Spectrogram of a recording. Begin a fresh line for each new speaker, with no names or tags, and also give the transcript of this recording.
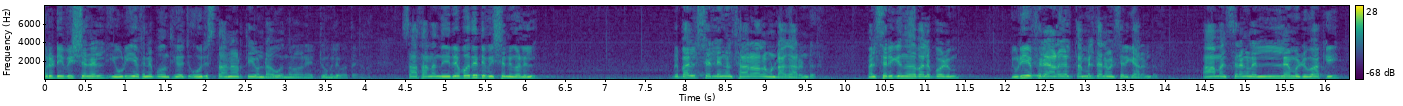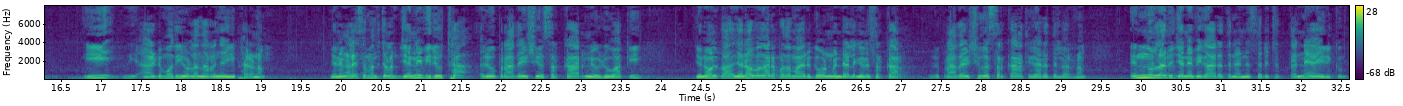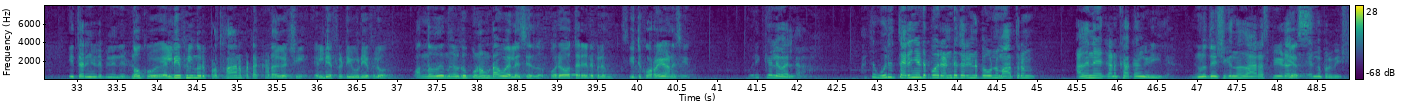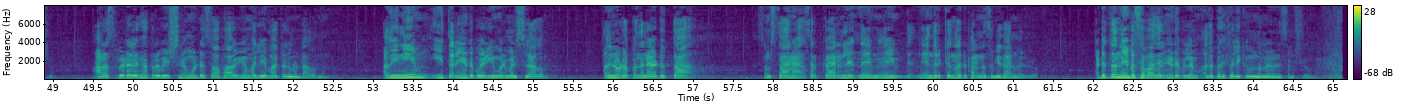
ഒരു ഡിവിഷനിൽ U D എഫിനെ പ്രതിനിധീകരിച്ച് ഒരു സ്ഥാനാർത്ഥി ഉണ്ടാവും എന്നുള്ളതാണ് ഏറ്റവും വലിയ പ്രത്യേകത. സാധാരണ നിരവധി ഡിവിഷനുകളിൽ റിബൽ ശല്യങ്ങൾ ധാരാളം ഉണ്ടാകാറുണ്ട്. മത്സരിക്കുന്നത് പലപ്പോഴും യു ഡി എഫിലെ ആളുകൾ തമ്മിൽ തന്നെ മത്സരിക്കാറുണ്ട്. ആ മത്സരങ്ങളെല്ലാം ഒഴിവാക്കി ഈ അഴിമതിയുള്ള നിറഞ്ഞ ഈ ഭരണം ജനങ്ങളെ സംബന്ധിച്ചോളം ജനവിരുദ്ധ ഒരു പ്രാദേശിക സർക്കാരിനെ ഒഴിവാക്കി ജനോത്പാ ജനോപകാരപ്രദമായ ഒരു ഗവൺമെന്റ് അല്ലെങ്കിൽ ഒരു സർക്കാർ ഒരു പ്രാദേശിക സർക്കാർ അധികാരത്തിൽ വരണം. എന്നുള്ള ഒരു ജനവികാരത്തിനനുസരിച്ച് തന്നെയായിരിക്കും ഈ തെരഞ്ഞെടുപ്പിനെ
നോക്കൂ എൽ ഡി എഫിൽ നിന്ന് ഒരു പ്രധാനപ്പെട്ട ഘടകകക്ഷി എൽ ഡി എഫ് ഇട്ട് യു ഡി എഫിൽ വന്നു. വന്നത് നിങ്ങൾക്ക് ഗുണം ഉണ്ടാവുകയല്ലേ ചെയ്തത്? ഓരോ തെരഞ്ഞെടുപ്പിലും സീറ്റ് കുറയുകയാണ് ചെയ്തത്.
ഒരിക്കലുമല്ല. അത് ഒരു തെരഞ്ഞെടുപ്പോ രണ്ട് തെരഞ്ഞെടുപ്പോ കൊണ്ട് മാത്രം അതിനെ കണക്കാക്കാൻ കഴിയില്ല. നിങ്ങൾ ഉദ്ദേശിക്കുന്നത് ആർ എസ് പിയുടെ. രംഗപ്രവേശനം. ആർ എസ് പിയുടെ രംഗപ്രവേശനം കൊണ്ട് സ്വാഭാവികം വലിയ മാറ്റങ്ങൾ ഉണ്ടാകുന്നുണ്ട്. അത് ഇനിയും ഈ തെരഞ്ഞെടുപ്പ് കഴിയുമ്പോൾ മനസ്സിലാകും. അതിനോടൊപ്പം തന്നെ അടുത്ത സംസ്ഥാന നിയ- നിയന്ത്രിക്കുന്ന ഒരു ഭരണ സംവിധാനമല്ലോ അടുത്ത നിയമസഭാ തെരഞ്ഞെടുപ്പിലും അത് പ്രതിഫലിക്കുമെന്നുള്ള ഒരു സംശയവുമാണ്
